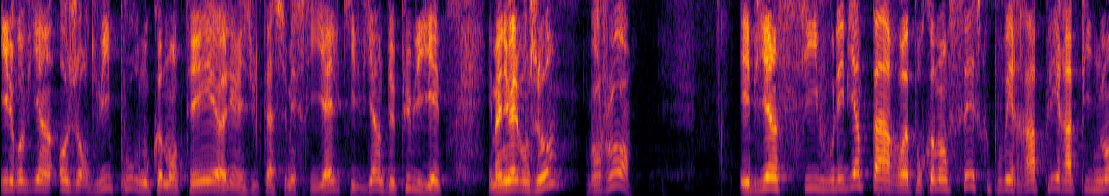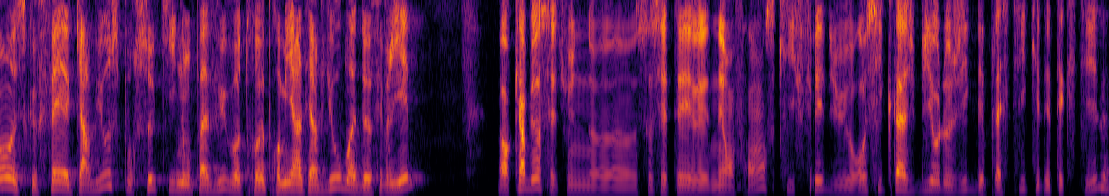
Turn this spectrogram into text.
Il revient aujourd'hui pour nous commenter euh, les résultats semestriels qu'il vient de publier. Emmanuel, bonjour. Bonjour. Eh bien, si vous voulez bien, par, euh, pour commencer, est-ce que vous pouvez rappeler rapidement euh, ce que fait Carbios pour ceux qui n'ont pas vu votre première interview au mois de février? Alors Carbios est une euh, société née en France qui fait du recyclage biologique des plastiques et des textiles,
